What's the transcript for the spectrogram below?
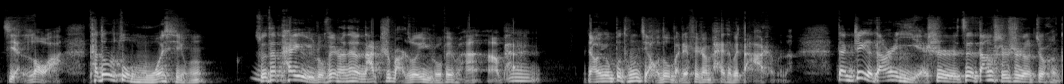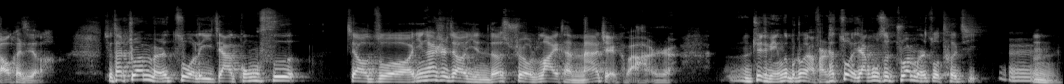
简陋啊，他都是做模型，所以他拍一个宇宙飞船，他就拿纸板做一个宇宙飞船啊拍。嗯然后用不同角度把这飞船拍特别大什么的，但这个当然也是在当时是就很高科技了，就他专门做了一家公司，叫做应该是叫 Industrial Light and Magic 吧，好像是，嗯具体名字不重要，反正他做了一家公司专门做特技。嗯嗯，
